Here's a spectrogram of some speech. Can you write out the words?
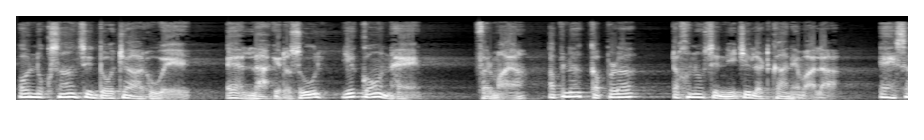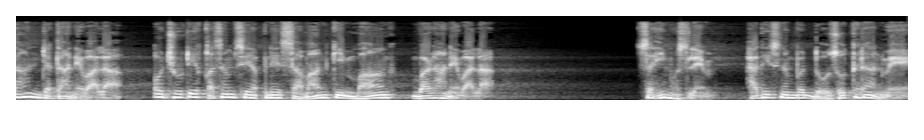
اور نقصان سے دو چار ہوئے۔ اے اللہ کے رسول، یہ کون ہے فرمایا، اپنا کپڑا ٹخنوں سے نیچے لٹکانے والا، احسان جتانے والا، اور جھوٹی قسم سے اپنے سامان کی مانگ بڑھانے والا۔ صحیح مسلم۔ حدیث نمبر دو سو ترانوے۔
